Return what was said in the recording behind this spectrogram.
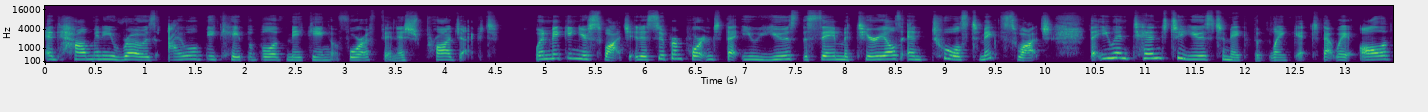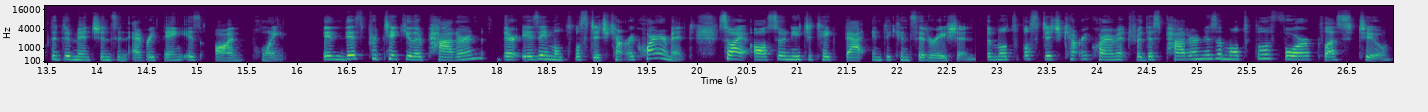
and how many rows I will be capable of making for a finished project. When making your swatch, it is super important that you use the same materials and tools to make the swatch that you intend to use to make the blanket. That way all of the dimensions and everything is on point. In this particular pattern, there is a multiple stitch count requirement, so I also need to take that into consideration. The multiple stitch count requirement for this pattern is a multiple of 4 plus 2.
